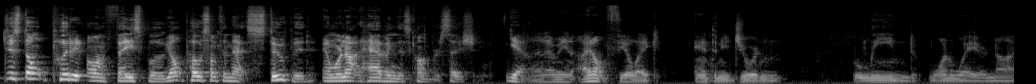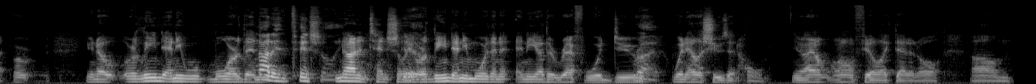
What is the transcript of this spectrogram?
Just don't put it on Facebook. Don't post something that stupid, and we're not having this conversation. Yeah, and I mean, I don't feel like Anthony Jordan leaned one way or not, or you know, or leaned any more than Not intentionally. not intentionally, Yeah. or leaned any more than any other ref would do Right. when LSU's at home. You know, I don't, I don't feel like that at all. Um,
